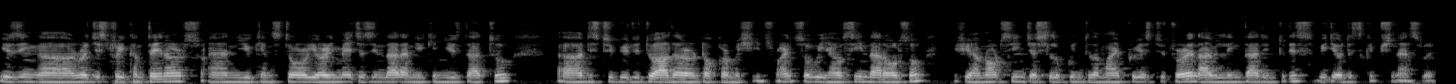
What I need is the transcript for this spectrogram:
using uh, registry containers and you can store your images in that and you can use that to uh, distribute it to other docker machines right? So we have seen that also. If you have not seen just look into the my previous tutorial and i will link that into this video description as well.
